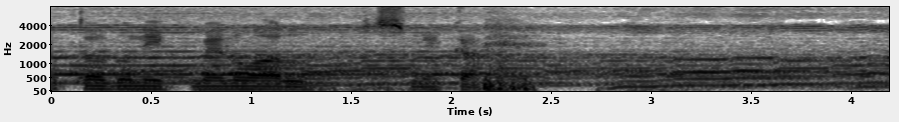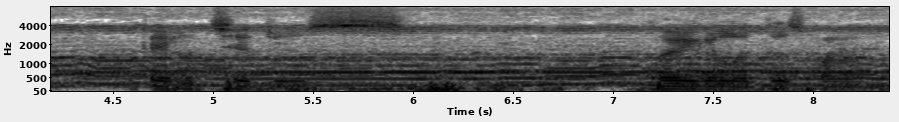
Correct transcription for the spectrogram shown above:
অত্যাধুনিক ম্যানুয়াল জুস মেকার এটাই হচ্ছে জুস। হয়ে গেল জুস বানানো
